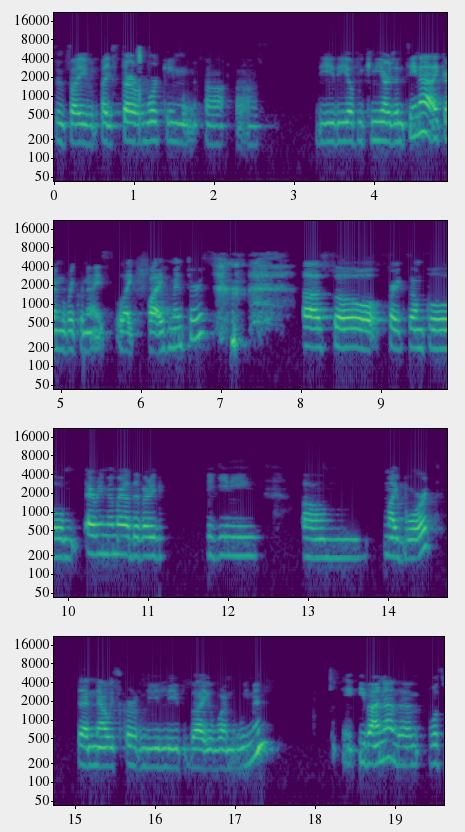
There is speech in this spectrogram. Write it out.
since I, I started working uh, uh, the idea of Wikimedia Argentina, I can recognize like five mentors. uh, so, for example, I remember at the very beginning, um, my board that now is currently led by one woman, Ivana, that was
